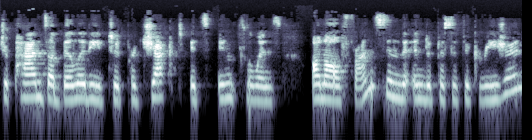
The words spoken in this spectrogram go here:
Japan's ability to project its influence on all fronts in the Indo-Pacific region.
